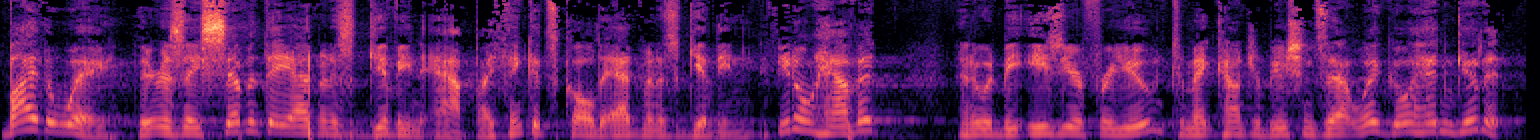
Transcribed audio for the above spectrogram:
By the way, there is a Seventh day Adventist giving app. I think it's called Adventist Giving. If you don't have it, and it would be easier for you to make contributions that way, go ahead and get it.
